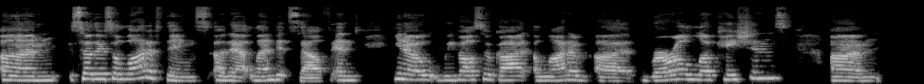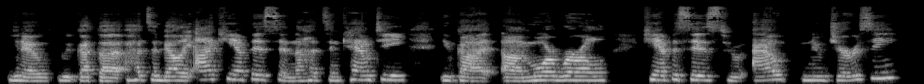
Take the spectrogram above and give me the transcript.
Um, so there's a lot of things uh, that lend itself. And, you know, we've also got a lot of uh, rural locations. Um, you know, we've got the Hudson Valley I campus in the Hudson County. You've got uh, more rural campuses throughout New Jersey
